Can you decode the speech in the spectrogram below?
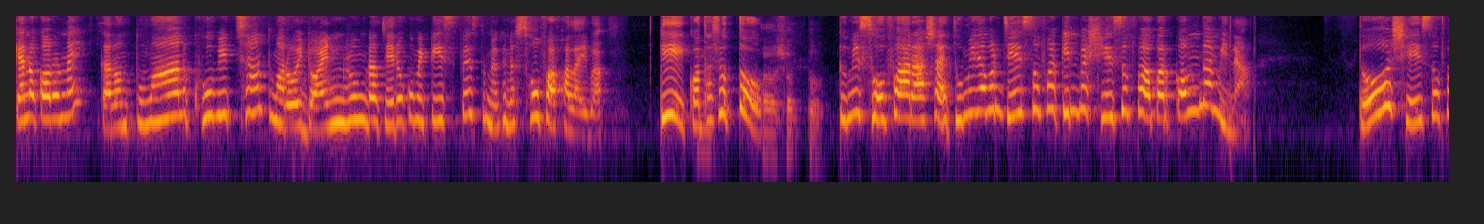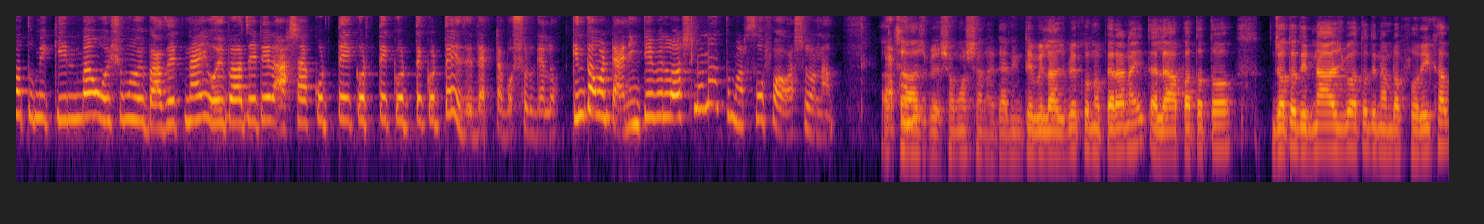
কেন করো নাই? কারণ তোমার খুব ইচ্ছা তোমার ওই ডাইনিং রুমটা যেরকম একটা স্পেস তুমি ওখানে সোফা ফালাইবা। কি? কথা সত্য? হ্যাঁ, সত্য। তুমি সোফার আশায় তুমি আবার যে সোফা কিনবে সেই সোফা আবার কম দামি না। তো সেই সোফা তুমি কিনবা ওই সময় ওই বাজেট নাই ওই বাজেটের আশা করতে করতে করতে করতে এই যে একটা বছর গেল। কিন্তু আমার ডাইনিং টেবিল আসলো না তোমার সোফাও আসলো না। আচ্ছা আসবে সমস্যা নাই ডাইনিং টেবিল আসবে কোনো প্যারা নাই। তাহলে আপাতত যতদিন না আসবে অতদিন আমরা ফ্রি খাব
